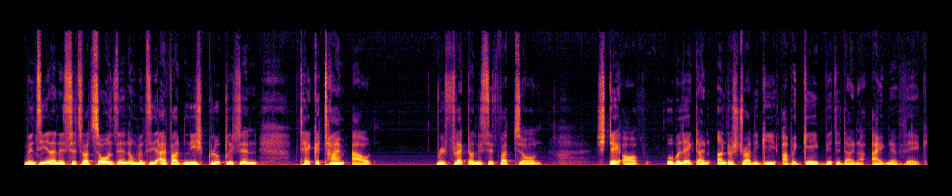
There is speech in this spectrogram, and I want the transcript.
wenn sie in einer Situation sind und wenn sie einfach nicht glücklich sind, take a time out, reflect on die Situation, steh auf, überleg deine andere Strategie, aber geh bitte deinen eigenen Weg.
